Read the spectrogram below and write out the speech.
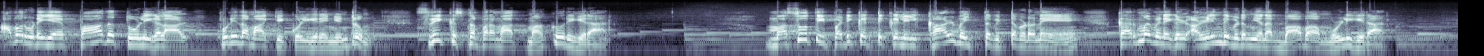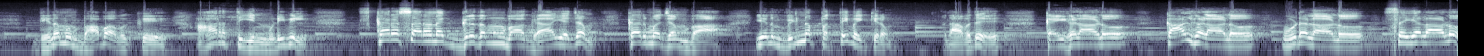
அவருடைய பாத தூளிகளால் புனிதமாக்கிக் கொள்கிறேன் என்றும் ஸ்ரீகிருஷ்ண பரமாத்மா கூறுகிறார். மசூதி படிக்கட்டுகளில் கால் வைத்து விட்டவுடனே கர்ம வினைகள் அழிந்துவிடும் என பாபா மொழிகிறார் தினமும் பாபாவுக்கு ஆரத்தியின் முடிவில் ஸ்கரசரண கிருதம் வா காயஜம் கர்மஜம் வா எனும் விண்ணப்பத்தை வைக்கிறோம். அதாவது கைகளாலோ கால்களாலோ உடலாலோ செயலாலோ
